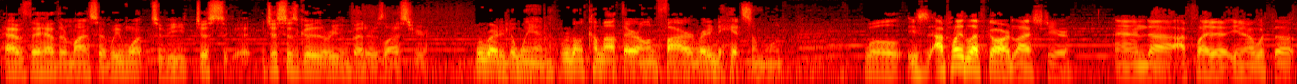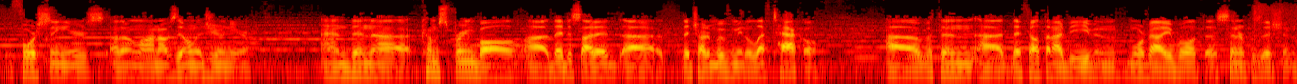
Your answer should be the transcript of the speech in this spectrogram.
have they have their mindset. We want to be just just as good or even better as last year. We're ready to win. We're going to come out there on fire and ready to hit someone. Well, I played left guard last year, and uh, I played it, you know, with the four seniors other on line. I was the only junior. And then uh, come spring ball, uh, they decided uh, they tried to move me to left tackle. Uh, but then uh, they felt that I'd be even more valuable at the center position.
